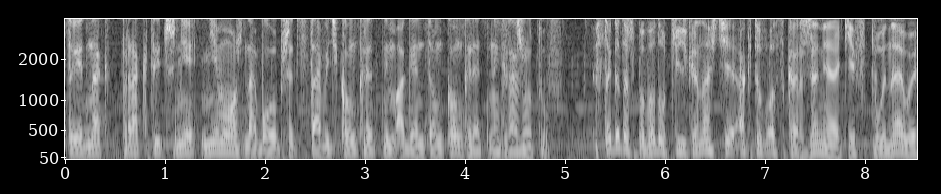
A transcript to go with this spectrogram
to jednak praktycznie nie można było przedstawić konkretnym agentom konkretnych zarzutów. Z tego też powodu kilkanaście aktów oskarżenia, jakie wpłynęły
